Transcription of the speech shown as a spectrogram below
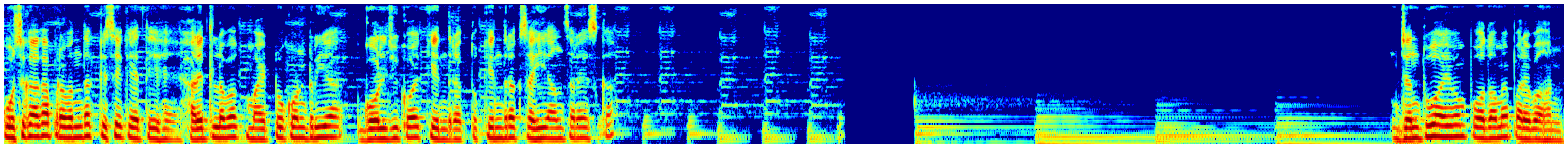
कोशिका का प्रबंधक किसे कहते हैं? हरित लवक माइट्रोकॉन्ड्रिया गोल्जिकॉय, केंद्रक। तो केंद्रक सही आंसर है इसका। जंतुओं एवं पौधों में परिवहन।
